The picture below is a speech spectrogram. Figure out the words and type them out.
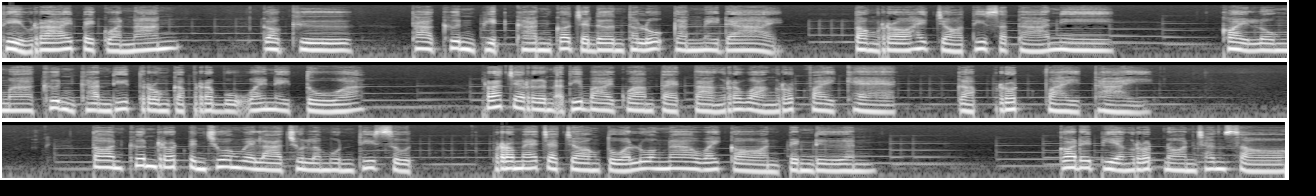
ที่ร้ายไปกว่านั้น ก็คือถ้าขึ้นผิดคันก็จะเดินทะลุกันไม่ได้ ต้องรอให้จอดที่สถานี ค่อยลงมาขึ้นคันที่ตรงกับระบุไว้ในตัว๋ว พระเจริญอธิบายความแตกต่างระหว่างรถไฟแขกกับรถไฟไทย ตอนขึ้นรถเป็นช่วงเวลาชุลมุนที่สุด เพราะแม้จะจองตั๋วล่วงหน้าไว้ก่อนเป็นเดือน ก็ได้เพียงรถนอนชั้นสอง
